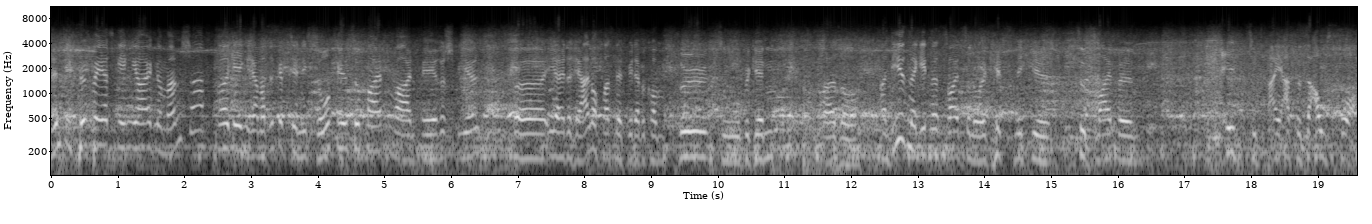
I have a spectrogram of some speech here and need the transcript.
sind die Pfiffe jetzt gegen die eigene Mannschaft? Weil gegen Real Madrid gibt es hier nicht so viel zu pfeifen, war ein faires Spiel. Äh, eher hätte Real noch fast einen Elfmeter bekommen, früh zu Beginn. Also an diesem Ergebnis 2 zu 0 gibt es nicht viel zu zweifeln. 11 zu 3 Abschlüsse aufs Tor.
